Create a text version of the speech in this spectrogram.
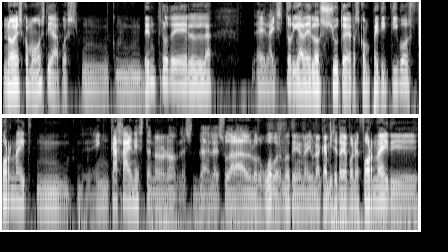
no es como, hostia, pues mm, dentro de la historia de los shooters competitivos, Fortnite mm, encaja en esto. No, no, no, les, les suda los huevos, ¿no? Tienen ahí una camiseta que pone Fortnite y,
